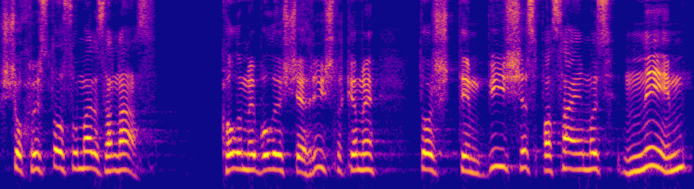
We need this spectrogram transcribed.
що Христос умер за нас. Коли ми були ще грішниками, тож тим більше спасаємось ним,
